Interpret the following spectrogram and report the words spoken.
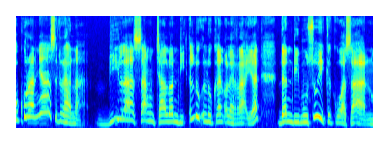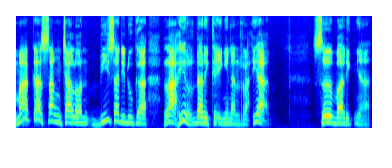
Ukurannya sederhana, bila sang calon dielu-elukan oleh rakyat dan dimusuhi kekuasaan, maka sang calon bisa diduga lahir dari keinginan rakyat. Sebaliknya,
